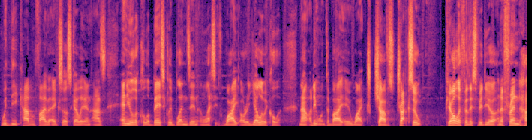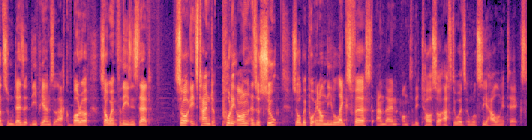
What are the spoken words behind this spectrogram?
with the carbon fiber exoskeleton as any other color basically blends in unless it's white or a yellowy color. Now, I didn't want to buy a white Chavs tracksuit purely for this video and a friend had some desert DPMs that I could borrow, so I went for these instead. So it's time to put it on as a suit. So we'll be putting on the legs first and then onto the torso afterwards and we'll see how long it takes.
